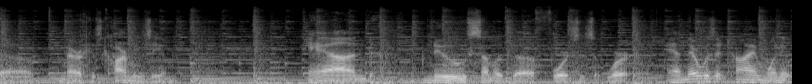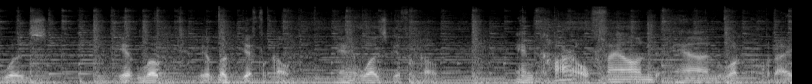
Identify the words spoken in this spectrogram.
uh, America's Car Museum and knew some of the forces at work. And there was a time when it was, it looked, it looked difficult, and it was difficult. And Karl found, and what, what I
